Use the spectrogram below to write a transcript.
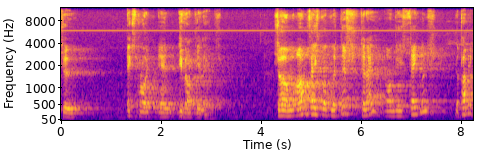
to exploit and develop their lands. So I'm on Facebook with this today, on these statements. The public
